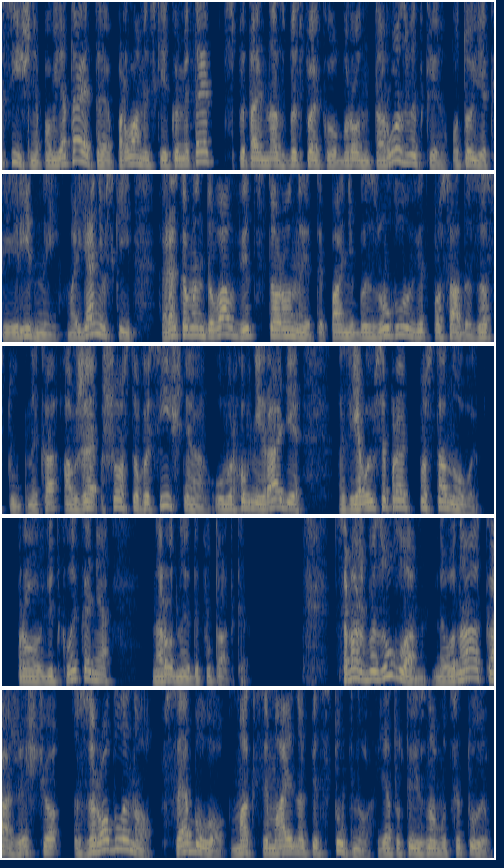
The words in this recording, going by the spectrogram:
січня, пам'ятаєте, парламентський комітет з питань нацбезпеки, оборони та розвідки, отой, який рідний Мар'янівський, рекомендував відсторонити пані Безуглу від посади заступника. А вже 6 січня у Верховній Раді з'явився проект постанови про відкликання народної депутатки. Сама ж безугла вона каже, що зроблено все було максимально підступно. Я тут і знову цитую.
